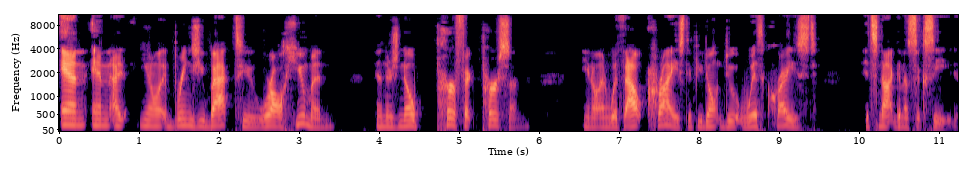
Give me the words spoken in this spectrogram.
And and i you know it brings you back to we're all human and there's no perfect person you know and without christ if you don't do it with christ it's not going to succeed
